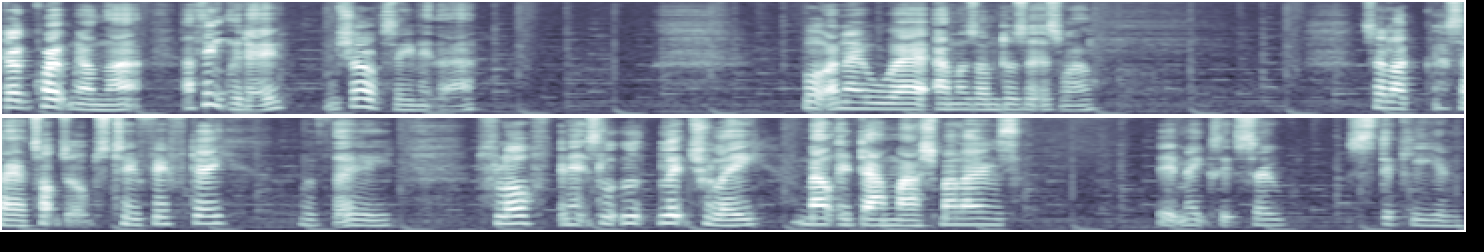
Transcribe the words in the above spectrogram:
Don't quote me on that. I think they do. I'm sure I've seen it there. But I know uh, Amazon does it as well. So like I say, I topped it up to 250 with the fluff. And it's literally melted down marshmallows. It makes it so sticky and...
